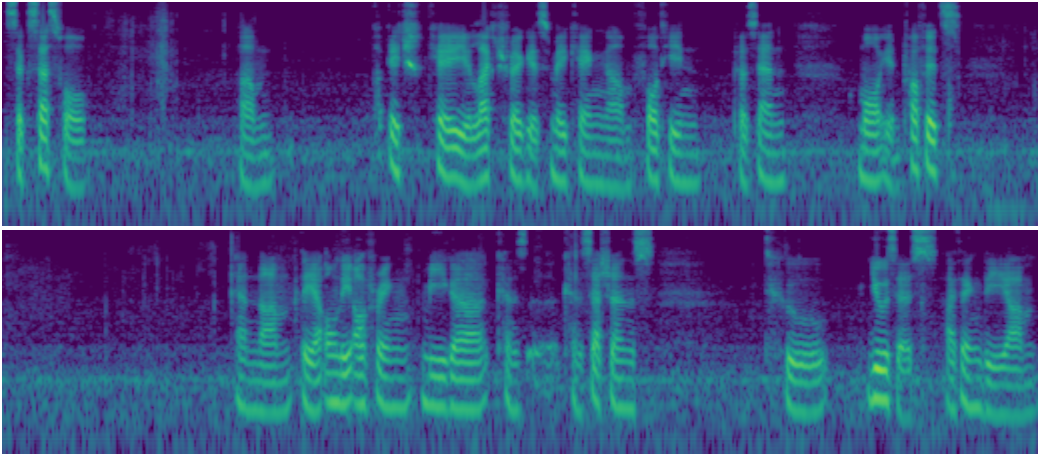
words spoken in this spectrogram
successful. Um, HK Electric is making um, 14% more in profits. And um, they are only offering meager concessions to users, I think the um,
